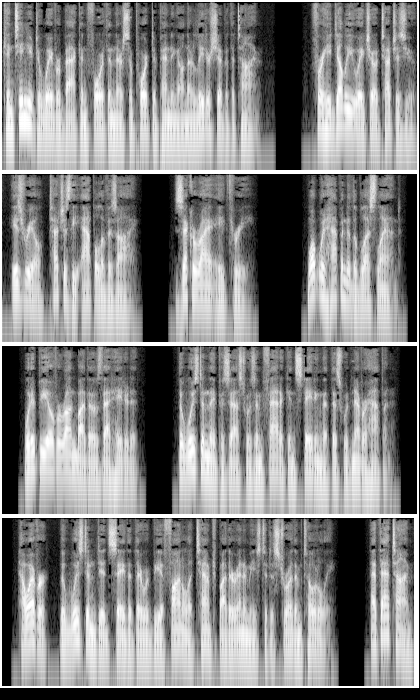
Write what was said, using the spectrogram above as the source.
continued to waver back and forth in their support depending on their leadership at the time. For he WHO touches you, Israel touches the apple of his eye. Zechariah 8 3. What would happen to the blessed land? Would it be overrun by those that hated it? The wisdom they possessed was emphatic in stating that this would never happen. However, the wisdom did say that there would be a final attempt by their enemies to destroy them totally. At that time,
